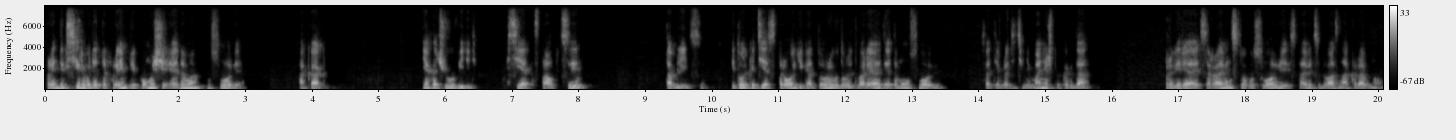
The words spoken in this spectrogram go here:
Проиндексировать датафрейм при помощи этого условия. А как? Я хочу увидеть все столбцы таблицы и только те строки, которые удовлетворяют этому условию. Кстати, обратите внимание, что когда проверяется равенство, в условии ставится два знака равно.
